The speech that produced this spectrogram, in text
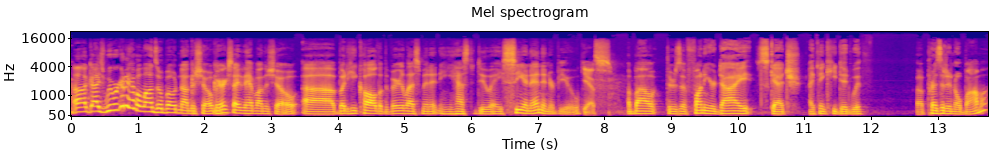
uh, guys, we were going to have Alonzo Bodden on the show. Very excited to have him on the show. Uh, but he called at the very last minute and he has to do a CNN interview Yes. about there's a Funny or Die sketch I think he did with uh, President Obama.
